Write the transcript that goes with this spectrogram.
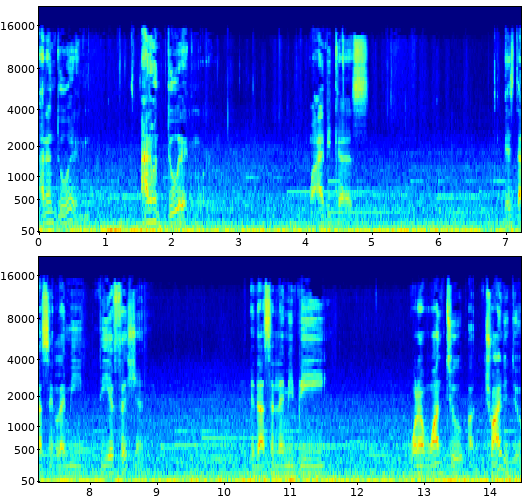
I don't do it anymore. I don't do it anymore. Why? Because it doesn't let me be efficient. It doesn't let me be what I want to uh, try to do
